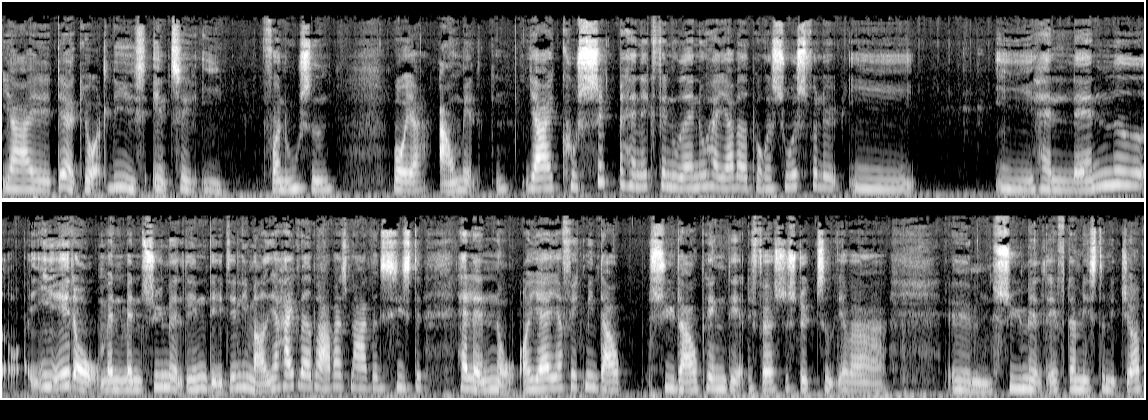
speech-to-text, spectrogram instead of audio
Jeg, øh, det har jeg gjort lige indtil i for en uge siden, hvor jeg afmeldte den. Jeg kunne simpelthen ikke finde ud af, nu har jeg været på ressourceforløb i i halvandet, i et år, men, men sygemeldt inden det, det er lige meget. Jeg har ikke været på arbejdsmarkedet de sidste halvanden år, og ja, jeg fik min dag, sygedagpenge der det første stykke tid, jeg var øh, sygemeldt efter at mistet mit job.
